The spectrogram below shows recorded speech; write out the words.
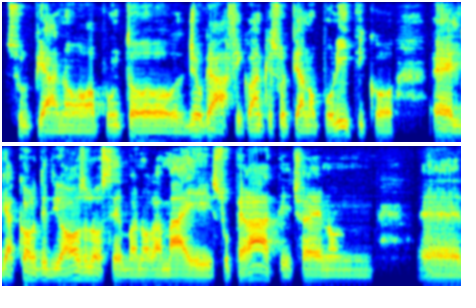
sul piano appunto geografico, anche sul piano politico. Eh, gli accordi di Oslo sembrano oramai superati, cioè non, eh,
